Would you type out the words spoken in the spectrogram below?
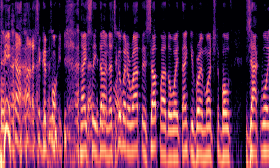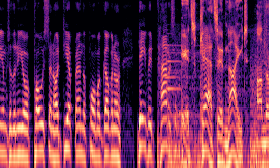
yeah, that's a good point. Nicely that's done. That's a good point. way to wrap this up, by the way. Thank you very much to both Zach Williams of the New York Post and our dear friend, the former governor, David Paterson. It's Cats at Night on the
